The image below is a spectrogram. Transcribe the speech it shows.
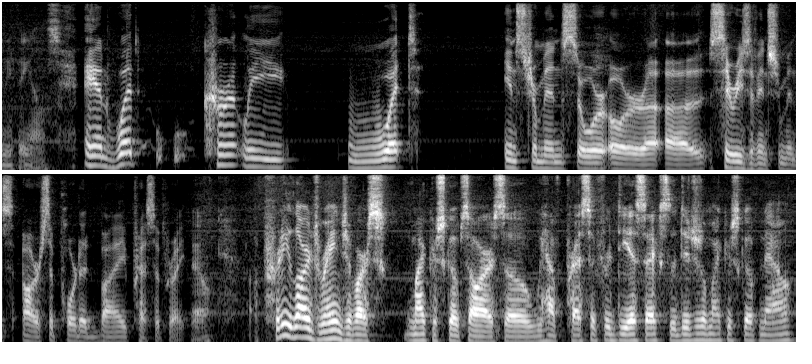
anything else. And what currently, what instruments or, or uh, uh, series of instruments are supported by PRECiV right now? a pretty large range of our s- microscopes are. So we have PRECiV for DSX, the digital microscope now.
